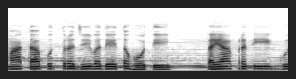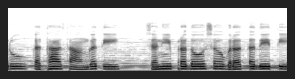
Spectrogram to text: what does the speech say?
माता पुत्र जीव देत होती. तया प्रती गुरु कथा सांगती शनी प्रदोष व्रत देती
